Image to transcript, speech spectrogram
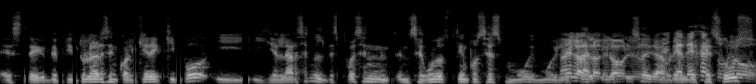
este, de titulares en cualquier equipo y, y el Arsenal después en, en segundos tiempos es muy, muy No, letal. lo- lo- hizo ya Gabriel de deja tú Jesús. lo-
